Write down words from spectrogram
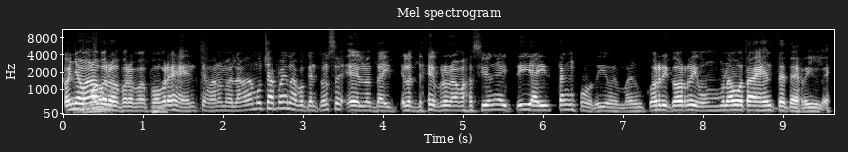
Coño, mano, pero, pero, pobre gente, mano, me da mucha pena porque entonces eh, los, de, los de programación Haití ahí están jodidos, hermano. Un corre y corre y una bota de gente terrible.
